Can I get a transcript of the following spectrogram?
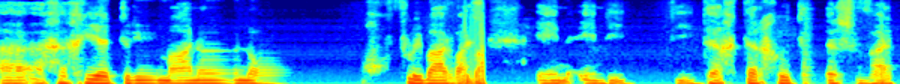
uh, gegee het toe die maan nou nog vloeibaar was en en die die digter goeders wat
